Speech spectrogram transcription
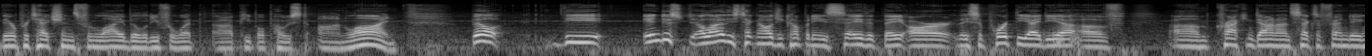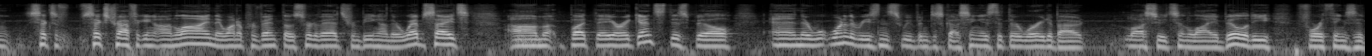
their protections from liability for what uh, people post online. Bill, the industry, a lot of these technology companies say that they are they support the idea of um, cracking down on sex offending, sex sex trafficking online. They want to prevent those sort of ads from being on their websites, um, but they are against this bill and they're, one of the reasons we've been discussing is that they're worried about lawsuits and liability for things that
